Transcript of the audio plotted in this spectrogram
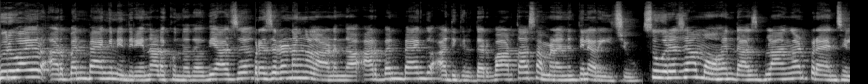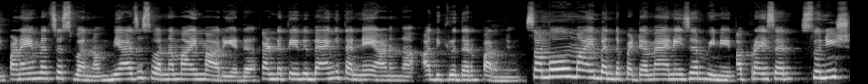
ഗുരുവായൂർ അർബൻ ബാങ്കിനെതിരെ നടക്കുന്നത് വ്യാജ പ്രചരണങ്ങളാണെന്ന് അർബൻ ബാങ്ക് അധികൃതർ വാർത്താ സമ്മേളനത്തിൽ അറിയിച്ചു. സൂരജ മോഹൻദാസ് ബ്ലാങ്ങാട് ബ്രാഞ്ചിൽ പണയം വെച്ച സ്വർണം വ്യാജ സ്വർണമായി മാറിയത് കണ്ടെത്തിയത് ബാങ്ക് തന്നെയാണെന്ന് അധികൃതർ പറഞ്ഞു. സംഭവവുമായി ബന്ധപ്പെട്ട് മാനേജർ വിനീത് അപ്രൈസർ സുനീഷ്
